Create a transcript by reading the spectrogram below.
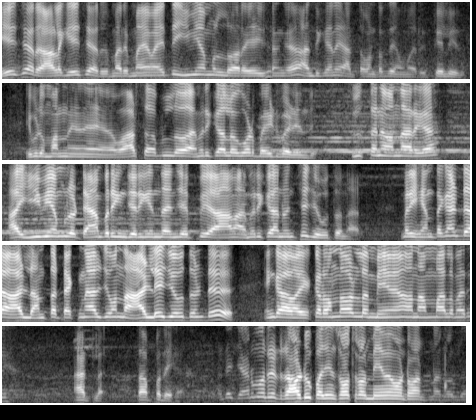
వేసారు వాళ్ళకి వేసారు మరి మేమైతే ఈవీఎంల ద్వారా వేసాంగా అందుకని అట్ట ఉంటుందేమో మరి తెలియదు ఇప్పుడు మన వాట్సాప్లో అమెరికాలో కూడా బయటపడింది. చూస్తూనే ఉన్నారుగా ఆ ఈవీఎంలో ట్యాంపరింగ్ జరిగిందని చెప్పి ఆమె అమెరికా నుంచే చెబుతున్నారు. మరి ఎంతకంటే వాళ్ళు అంత టెక్నాలజీ ఉన్న వాళ్ళే చెబుతుంటే ఇంకా ఎక్కడ ఉన్న వాళ్ళు మేమేమో నమ్మాలి మరి? అట్లా తప్పదే అంటే జగన్మోహన్ రెడ్డి రాడు పదిహేను సంవత్సరాలు మేమే ఉంటాం అంటున్నారు వాళ్ళు?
